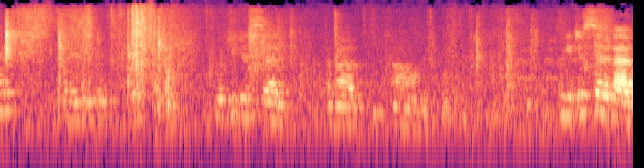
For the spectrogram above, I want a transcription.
I say something? What you just said about, um, what you just said about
